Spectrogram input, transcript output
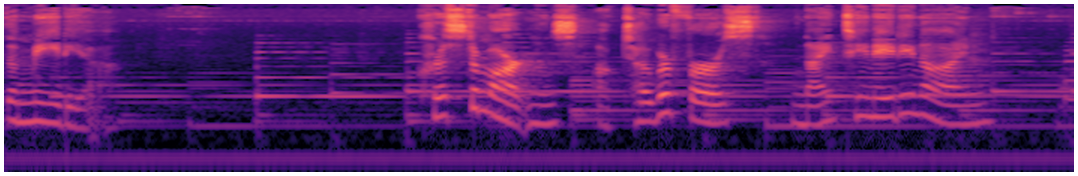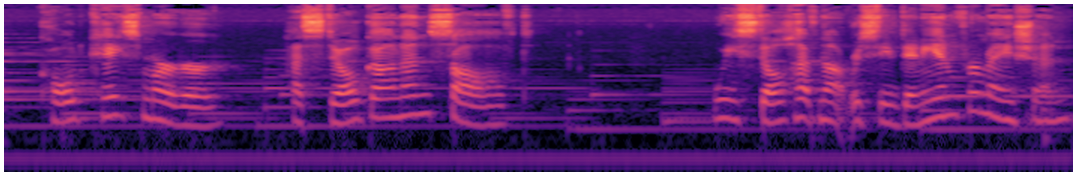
the media, Krista Martin's October 1st, 1989 cold case murder has still gone unsolved. We still have not received any information.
